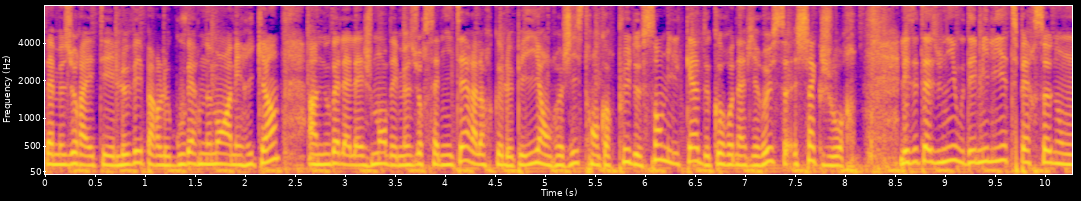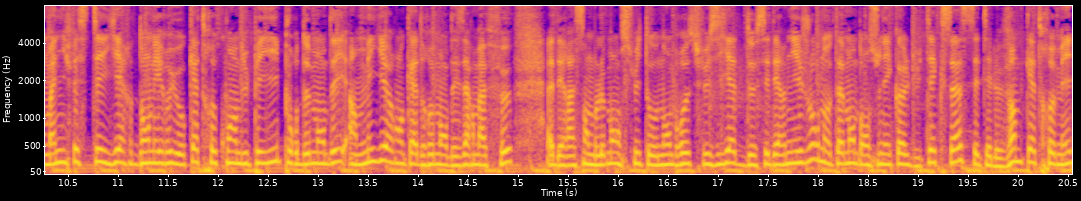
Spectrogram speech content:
La mesure a été levée par le gouvernement américain. Un nouvel allègement des mesures sanitaires alors que le pays enregistre encore plus de 100 000 cas de coronavirus chaque jour. Les États-Unis où des milliers de personnes ont manifesté hier dans les rues aux quatre coins du pays pour demander un meilleur encadrement des armes à feu. Des rassemblements suite aux nombreuses fusillades de ces derniers jours, notamment dans une école du Texas. C'était le 24 mai.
